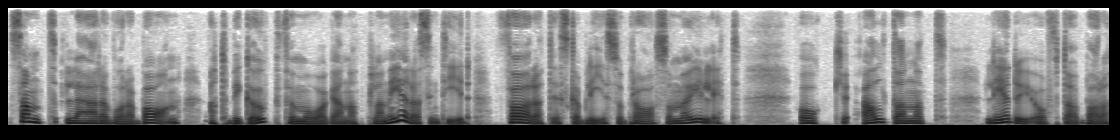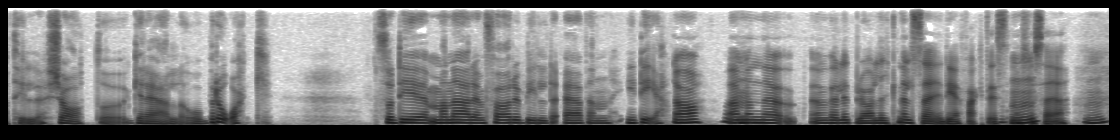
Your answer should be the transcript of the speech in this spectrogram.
samt lära våra barn att bygga upp förmågan att planera sin tid för att det ska bli så bra som möjligt. Och allt annat leder ju ofta bara till tjat och gräl och bråk. Så det, man är en förebild även i det. Ja, mm. men eh, en väldigt bra liknelse i det faktiskt, mm. måste jag säga. Mm.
